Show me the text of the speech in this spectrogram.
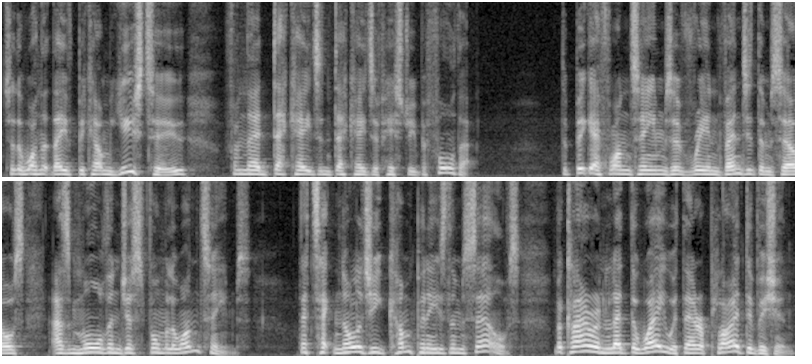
to the one that they've become used to from their decades and decades of history before that. The big F1 teams have reinvented themselves as more than just Formula One teams. They're technology companies themselves. McLaren led the way with their applied division,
